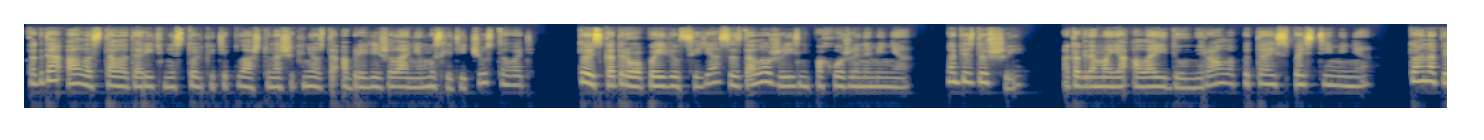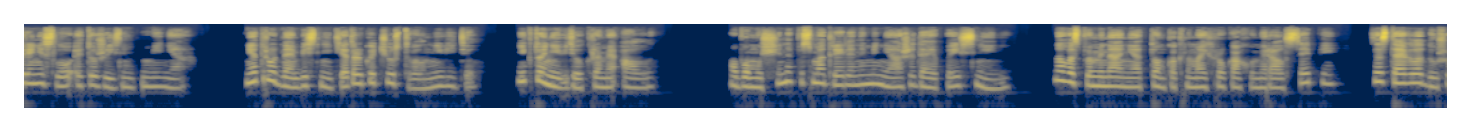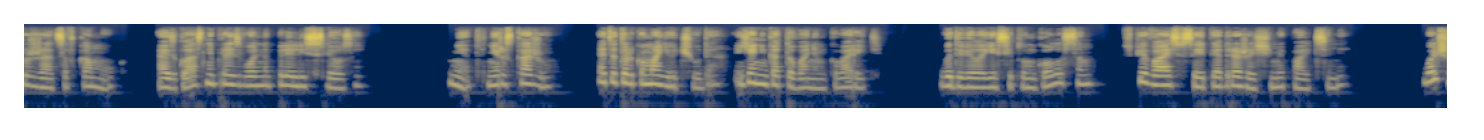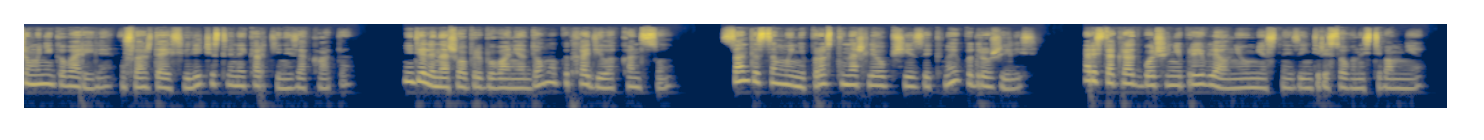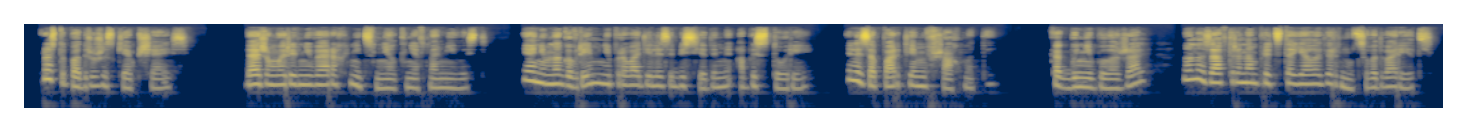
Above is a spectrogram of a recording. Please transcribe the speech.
Когда Алла стала дарить мне столько тепла, что наши гнезда обрели желание мыслить и чувствовать, то, из которого появился я, создало жизнь, похожую на меня, но без души. А когда моя Алаида умирала, пытаясь спасти меня, то она перенесло эту жизнь в меня. Мне трудно объяснить, я только чувствовал, не видел. Никто не видел, кроме Аллы. Оба мужчины посмотрели на меня, ожидая пояснений. Но воспоминание о том, как на моих руках умирал Сеппи, заставило душу сжаться в комок а из глаз непроизвольно полились слезы. «Нет, не расскажу. Это только мое чудо, и я не готова о нем говорить», выдавила я сиплым голосом, впиваясь в сепия дрожащими пальцами. Больше мы не говорили, наслаждаясь величественной картиной заката. Неделя нашего пребывания дома подходила к концу. С Сантосом мы не просто нашли общий язык, но и подружились. Аристократ больше не проявлял неуместной заинтересованности во мне, просто подружески общаясь. Даже мой ревнивый арахнит сменил гнев на милость, и они много времени проводили за беседами об истории или за партиями в шахматы. Как бы ни было жаль, но на завтра нам предстояло вернуться во дворец.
